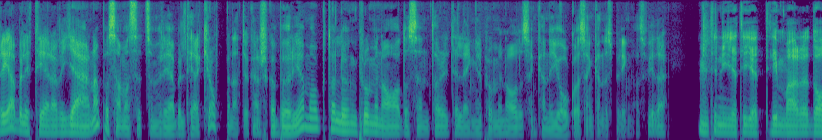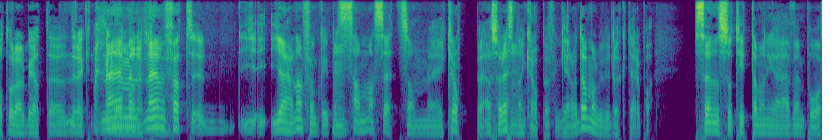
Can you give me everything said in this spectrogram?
rehabiliterar vi gärna på samma sätt som vi rehabiliterar kroppen. Att du kanske ska börja med att ta lugn promenad och sen ta lite längre promenad och sen kan du jogga och sen kan du springa och så vidare. Inte 9-10 timmar datorarbete direkt. Nej, men, efter. nej, för att eh, hjärnan funkar ju på Mm. samma sätt som eh, kroppen, alltså resten av Mm. kroppen fungerar och det har man blivit duktigare på. Sen så tittar man ju även på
